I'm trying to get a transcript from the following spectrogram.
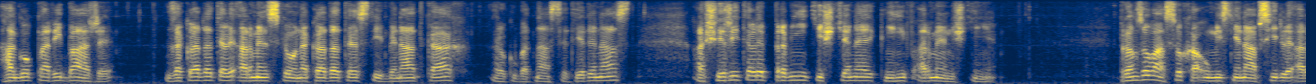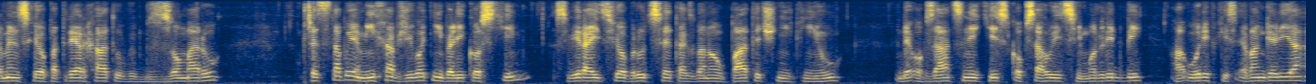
Hagopa Rybáře, zakladatele arménského nakladatelství v Benátkách roku 1511 a šiřitele první tištěné knihy v arménštině. Bronzová socha umístěná v sídle arménského patriarchátu v Zomaru představuje mícha v životní velikosti, svírajícího v ruce tzv. páteční knihu, jde o vzácný tisk obsahující modlitby a úryvky z Evangelia,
